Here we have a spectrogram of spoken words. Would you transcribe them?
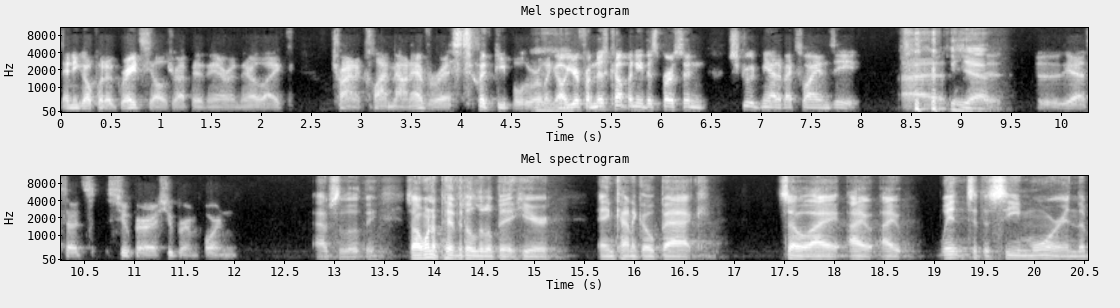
then you go put a great sales rep in there and they're like trying to climb mount everest with people who are mm-hmm. like oh mm-hmm. you're from this company this person screwed me out of x y and z uh, yeah uh, yeah so it's super super important. Absolutely. So i want to pivot a little bit here and kind of go back. So I, I i went to the see more in the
